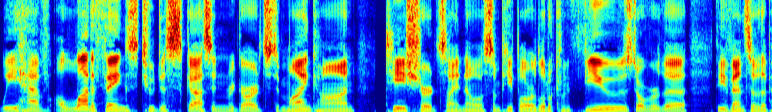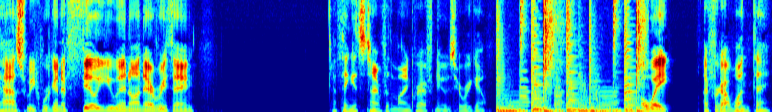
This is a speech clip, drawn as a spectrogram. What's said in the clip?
we have a lot of things to discuss in regards to Minecon t-shirts. I know some people are a little confused over the the events of the past week. We're going to fill you in on everything. I think it's time for the Minecraft news. Here we go. Oh wait, I forgot one thing.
